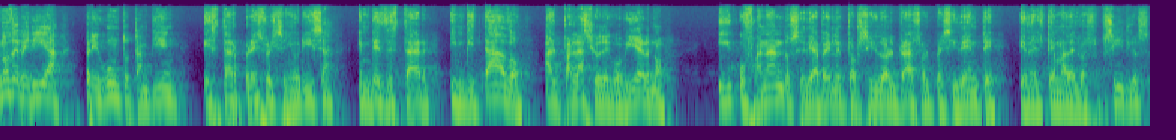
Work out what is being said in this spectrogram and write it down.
¿No debería, pregunto también, estar preso el señor Isa en vez de estar invitado al Palacio de Gobierno y ufanándose de haberle torcido el brazo al presidente en el tema de los subsidios?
